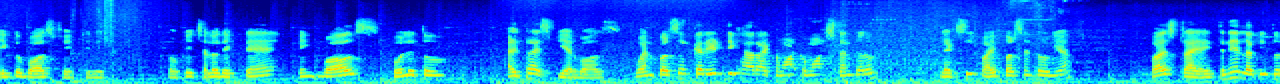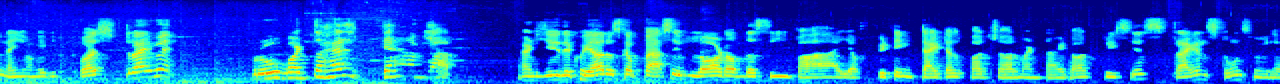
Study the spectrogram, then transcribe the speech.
एक दो बॉल्स फेंक के दे ओके चलो देखते हैं। पिंक बॉल्स बोले तो ultra sphere balls one percent का रेट दिखा रहा है। Come on come on stun करो। लेट्स सी फाइव परसेंट हो गया। फ़र्स्ट ट्राई इतने लकी तो नहीं होंगे कि फ़र्स्ट ट्राई में। Pro what the hell damn यार। एंड ये देखो यार, उसका passive lord of the sea भाई a fitting title for Jormuntide और प्रीसियस ड्रैगन स्टोन्स भी मिले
